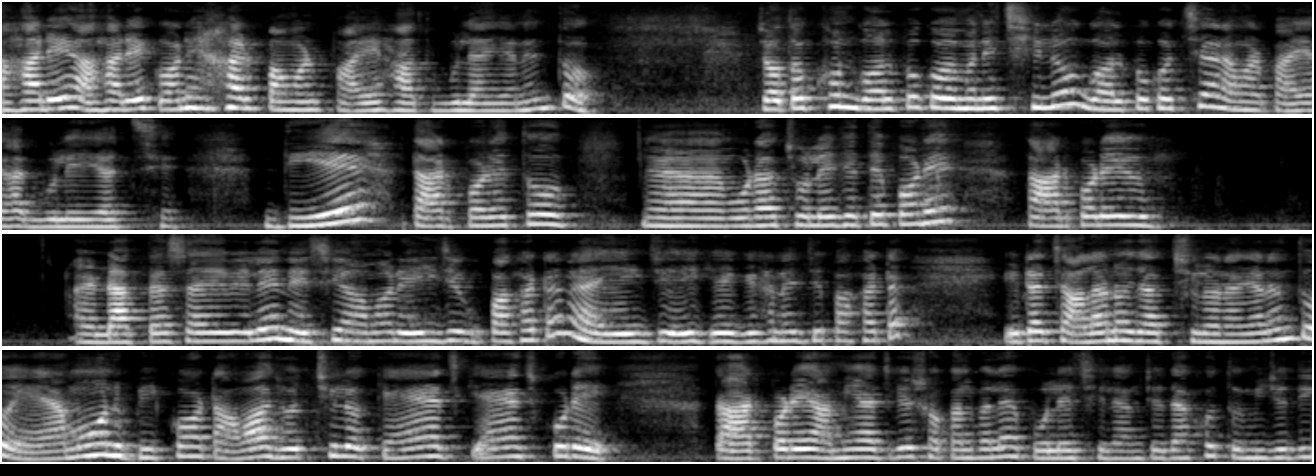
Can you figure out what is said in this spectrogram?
আহারে আহারে কনে আর আমার পায়ে হাত বুলায় জানেন তো? যতক্ষণ গল্প মানে ছিল, গল্প করছে আর আমার পায়ে হাত বুলেই যাচ্ছে। দিয়ে তারপরে তো ওরা চলে যেতে পারে। তারপরে ডাক্তার সাহেব এলেন, এসে আমার এই যে পাখাটা না, এই যে এখানের যে পাখাটা, এটা চালানো যাচ্ছিল না, জানেন তো? এমন বিকট আওয়াজ হচ্ছিল, ক্যাঁচ ক্যাঁচ করে। তারপরে আমি আজকে সকালবেলায় বলেছিলাম যে, দেখো, তুমি যদি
